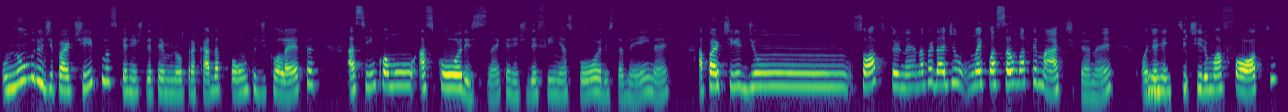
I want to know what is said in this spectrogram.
o número de partículas que a gente determinou para cada ponto de coleta, assim como as cores, né, que a gente define as cores também, né, a partir de um software, né, na verdade, uma equação matemática, né, onde a uhum. gente se tira uma foto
